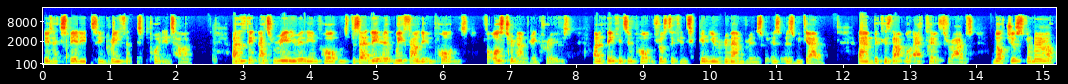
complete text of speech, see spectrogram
who's experiencing grief at this point in time. And I think that's really, really important. But certainly, uh, we found it important for us to remember in Cruse. And I think it's important for us to continue remembering as we, as, we go, um, because that will echo throughout, not just for now,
